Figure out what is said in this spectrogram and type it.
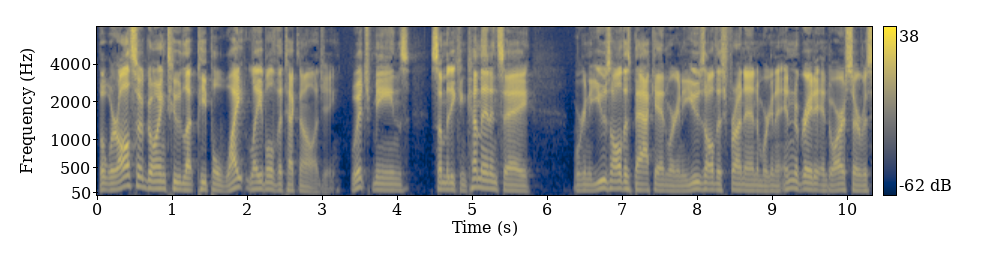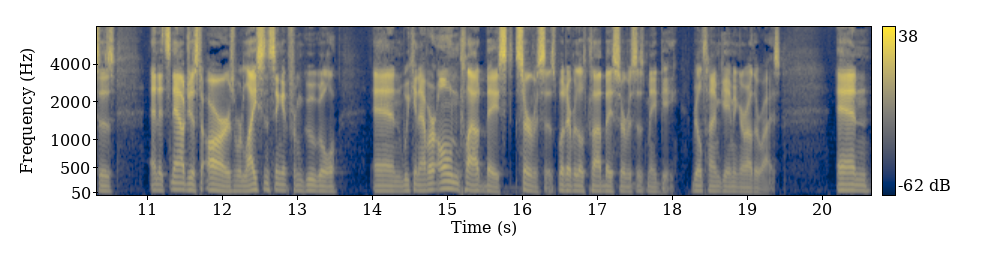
But we're also going to let people white label the technology which means somebody can come in and say we're going to use all this back end we're going to use all this front end and we're going to integrate it into our services and it's now just ours. We're licensing it from google and we can have our own cloud-based services whatever those cloud-based services may be real-time gaming or otherwise. And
